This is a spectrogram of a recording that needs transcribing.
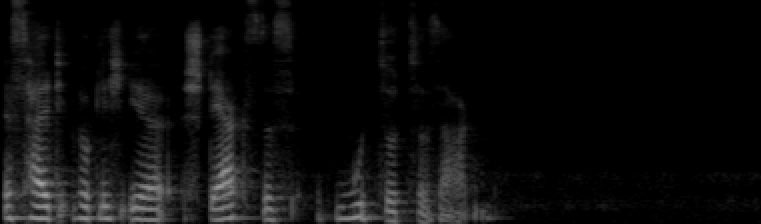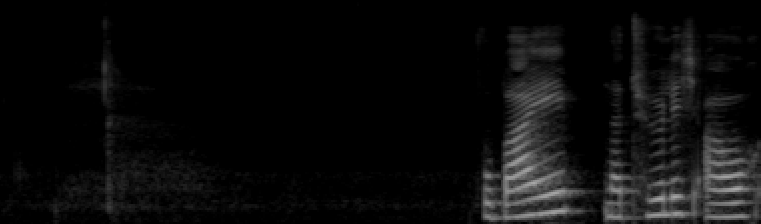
ist halt wirklich ihr stärkstes Gut sozusagen. Wobei natürlich auch,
